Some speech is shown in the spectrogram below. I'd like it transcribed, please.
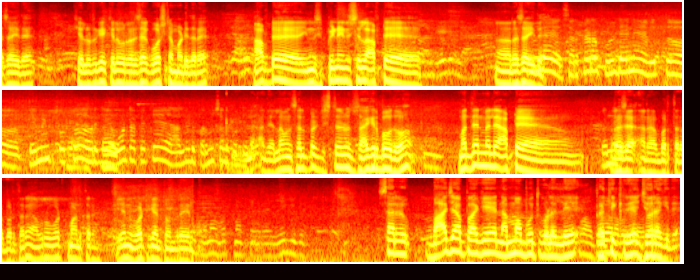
ರಜಾ ಇದೆ. ಕೆಲವ್ರಿಗೆ ಕೆಲವರು ರಜಾ ಘೋಷಣೆ ಮಾಡಿದ್ದಾರೆ. ಹಾಫ್ ಡೇ ಇನ್ ಪಿಂಡ್ ಇನಿಷಿಯಲ್ ಹಾಫ್ ಡೇ ರಜಾ ಇದೆ. ಸರ್ಕಾರ ಫುಲ್ ಡೇನೇ ವಿತ್ ಪೇಮೆಂಟ್ ಕೊಟ್ಟು ಅವರಿಗೆ ಓಟ್ ಹಾಕೋಕ್ಕೆ ಆಲ್ರೆಡಿ ಪರ್ಮಿಷನ್ ಕೊಟ್ಟಿಲ್ಲ ಅದೆಲ್ಲ ಒಂದು ಸ್ವಲ್ಪ ಡಿಸ್ಟರ್ಬೆನ್ಸ್ ಆಗಿರ್ಬೋದು. ಮಧ್ಯಾಹ್ನ ಮೇಲೆ ಹಾಫ್ ಡೇ ರಜಾ ಬರ್ತಾರೆ ಬರ್ತಾರೆ. ಅವರು ವೋಟ್ ಮಾಡ್ತಾರೆ. ಏನು ಓಟ್ಗೆ ಏನು ತೊಂದರೆ ಇಲ್ಲ. ಸರ್ ಭಾಜಪಾಗೆ ನಮ್ಮ ಬೂತ್ಗಳಲ್ಲಿ ಪ್ರತಿಕ್ರಿಯೆ ಜೋರಾಗಿದೆ.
